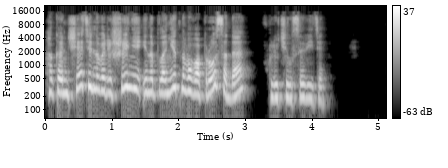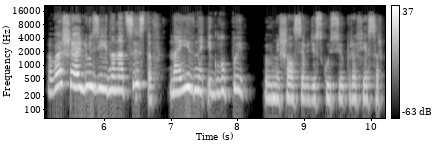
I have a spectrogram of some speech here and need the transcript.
«Окончательного решения инопланетного вопроса, да?» – включился Витя. «Ваши аллюзии на нацистов наивны и глупы», – вмешался в дискуссию профессор.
